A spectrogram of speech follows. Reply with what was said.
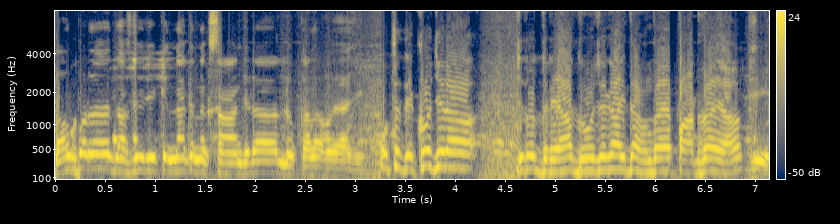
ਬਾਉਪਰ ਦੱਸ ਦਿਓ ਜੀ ਕਿੰਨਾ ਕੁ ਨੁਕਸਾਨ ਜਿਹੜਾ ਲੋਕਾਂ ਦਾ ਹੋਇਆ ਜੀ। ਉੱਥੇ ਦੇਖੋ ਜਿਹੜਾ ਜਦੋਂ ਦਰਿਆ ਦੋ ਜਗ੍ਹਾ ਇਦਾਂ ਹੁੰਦਾ ਹੈ ਪਾਟਦਾ ਆ। ਜੀ।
